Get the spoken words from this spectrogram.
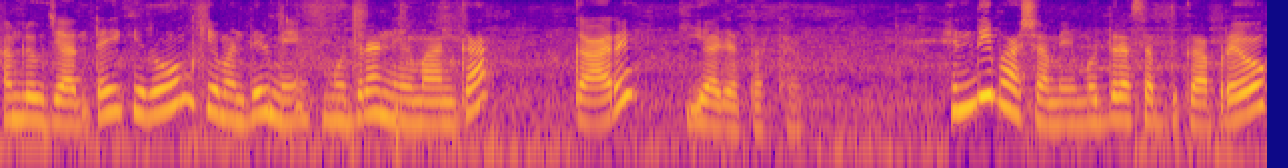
हम लोग जानते हैं कि रोम के मंदिर में मुद्रा निर्माण का कार्य किया जाता था। हिंदी भाषा में मुद्रा शब्द का प्रयोग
